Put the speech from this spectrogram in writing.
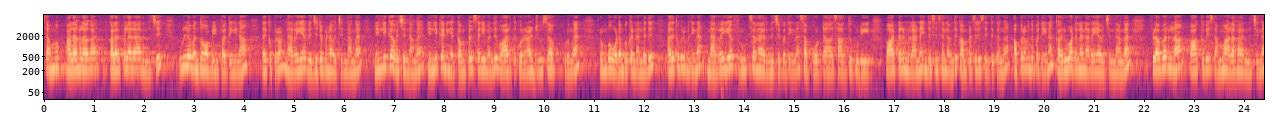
செம்ம அழகழகாக கலர் கலராக இருந்துச்சு. உள்ளே வந்தோம் அப்படின்னு பார்த்தீங்கன்னா அதுக்கப்புறம் நிறைய வெஜிடபிளாக வச்சுருந்தாங்க. நெல்லிக்காய் வச்சுருந்தாங்க. நெல்லிக்காய் நீங்கள் கம்பல்சரி வந்து வாரத்துக்கு ஒரு நாள் ஜூஸாக கொடுங்க. ரொம்ப உடம்புக்கு நல்லது. அதுக்கப்புறம் பார்த்திங்கன்னா நிறைய ஃப்ரூட்ஸ் எல்லாம் இருந்துச்சு பார்த்திங்கன்னா சப்போட்டா சாத்துக்குடி வாட்டர் மிலான இந்த சீசனில் வந்து கம்பல்சரி சேர்த்துக்கோங்க. அப்புறம் வந்து பார்த்திங்கன்னா கருவாடெல்லாம் நிறையா வச்சுருந்தாங்க. ஃப்ளவர்லாம் பார்க்கவே செம்ம அழகாக இருந்துச்சுங்க.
